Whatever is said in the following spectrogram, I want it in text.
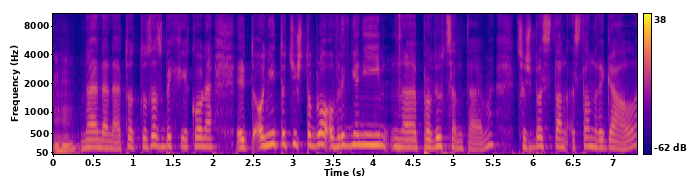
Mhm. Mm-hmm. Ne, ne, ne, to, to zase bych jako ne. E, oni totiž to bylo ovlivněný producentem, což byl Stan, Stan Regal,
